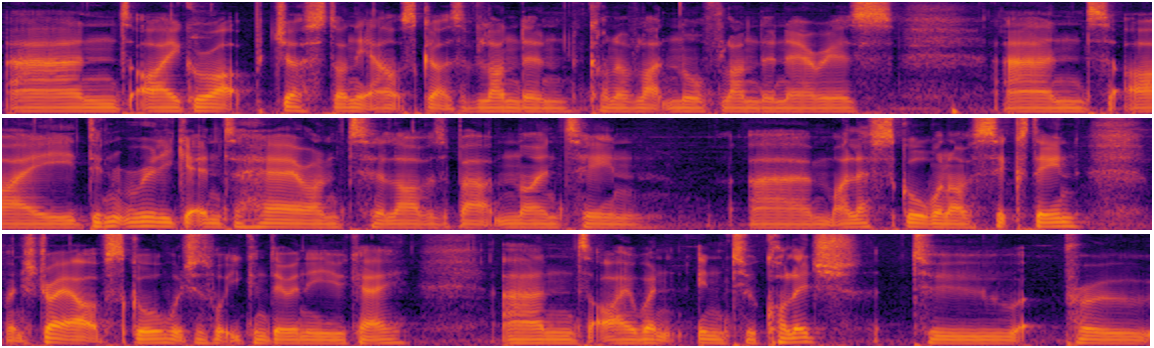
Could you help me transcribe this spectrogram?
and I grew up just on the outskirts of London, kind of like North London areas. And I didn't really get into hair until I was about 19. Um, I left school when I was 16, went straight out of school, which is what you can do in the UK, and I went into college to pro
